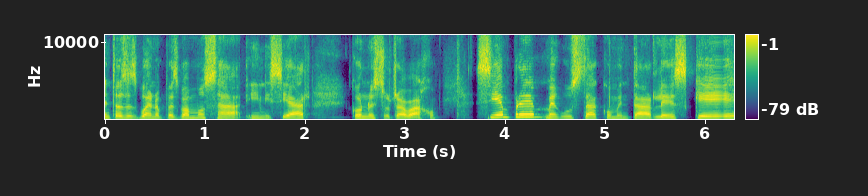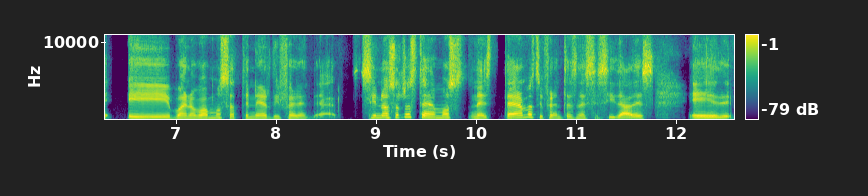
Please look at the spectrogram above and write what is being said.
Entonces, bueno, pues vamos a iniciar con nuestro trabajo. Siempre me gusta comentarles que, eh, bueno, vamos a tener diferentes, si nosotros tenemos, tenemos diferentes necesidades eh,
